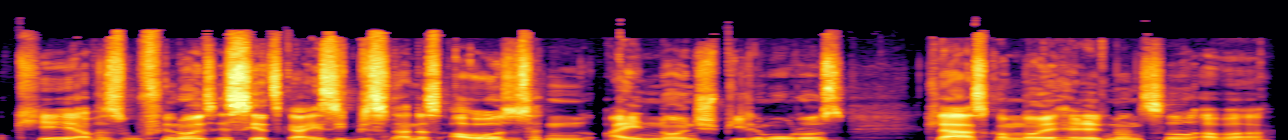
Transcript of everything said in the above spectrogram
okay, aber so viel Neues ist jetzt gar nicht. Es sieht ein bisschen anders aus, es hat einen, einen neuen Spielmodus. Klar, es kommen neue Helden und so, aber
